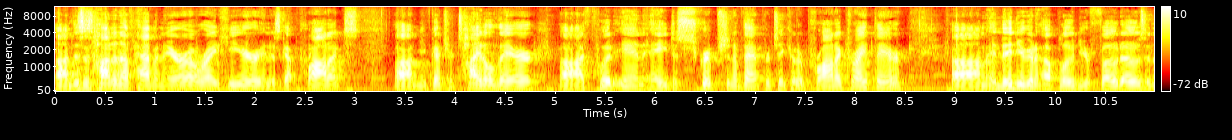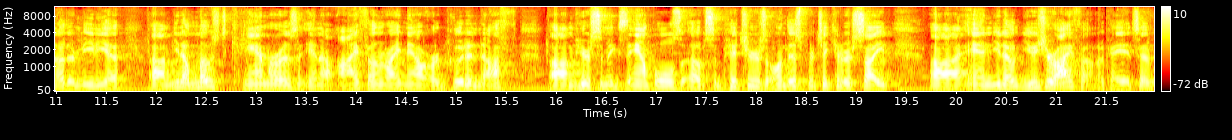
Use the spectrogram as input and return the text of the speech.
Uh, this is hot enough habanero right here and it's got products. Um, you've got your title there. Uh, I've put in a description of that particular product right there. Um, and then you're going to upload your photos and other media. Um, you know most cameras in an iPhone right now are good enough. Um, here's some examples of some pictures on this particular site uh, and you know use your iPhone okay? It's a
